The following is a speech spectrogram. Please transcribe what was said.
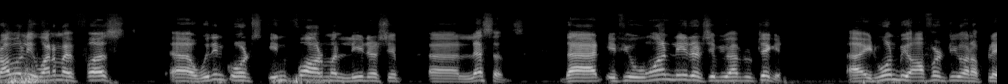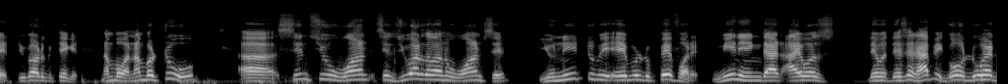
probably one of my first, uh, within quotes, informal leadership uh, lessons. That if you want leadership, you have to take it. Uh, it won't be offered to you on a plate. You got to take it. Number one. Number two, uh, since you want, since you are the one who wants it, you need to be able to pay for it. Meaning that I was, they were, they said, happy, go do it,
